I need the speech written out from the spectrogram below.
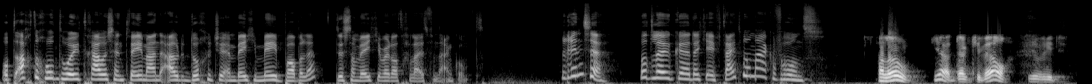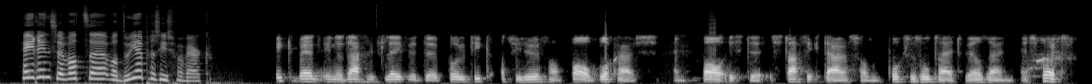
Op de achtergrond hoor je trouwens zijn twee maanden oude dochtertje een beetje meebabbelen. Dus dan weet je waar dat geluid vandaan komt. Rinse, wat leuk uh, dat je even tijd wil maken voor ons. Hallo, ja, dankjewel, Jorrit. Hey Rinse, wat, uh, wat doe jij precies voor werk? Ik ben in het dagelijks leven de politiek adviseur van Paul Blokhuis. En Paul is de staatssecretaris van Volksgezondheid, Welzijn en Sport.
